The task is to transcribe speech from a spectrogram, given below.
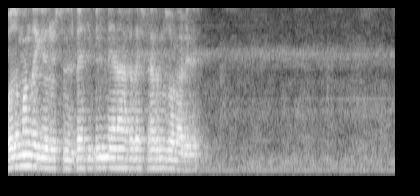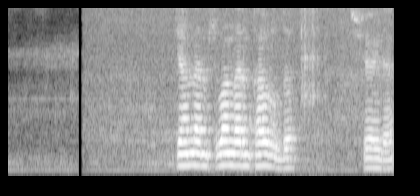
O zaman da görürsünüz. Belki bilmeyen arkadaşlarımız olabilir. Canlarım, soğanlarım kavruldu. Şöyle.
